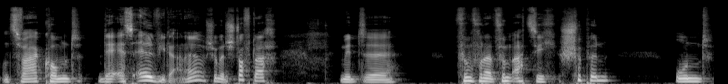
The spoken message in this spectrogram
Und zwar kommt der SL wieder, ne? Schön mit Stoffdach, mit äh, 585 Schippen und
